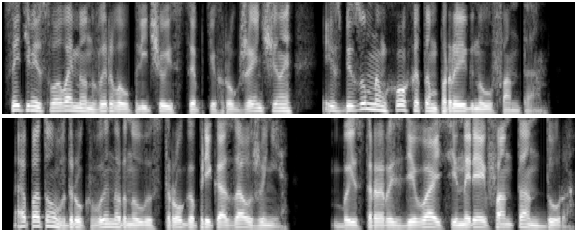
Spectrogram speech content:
С этими словами он вырвал плечо из цепких рук женщины и с безумным хохотом прыгнул в фонтан. А потом вдруг вынырнул и строго приказал жене. «Быстро раздевайся и ныряй в фонтан, дура.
